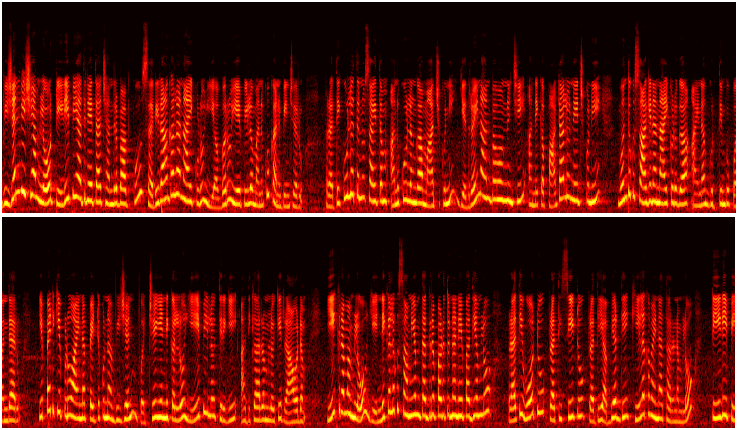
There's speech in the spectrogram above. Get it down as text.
విజన్ విషయంలో టీడీపీ అధినేత చంద్రబాబుకు సరిరాగల నాయకుడు ఎవ్వరూ ఏపీలో మనకు కనిపించరు. ప్రతికూలతను సైతం అనుకూలంగా మార్చుకుని ఎదురైన అనుభవం నుంచి అనేక పాఠాలు నేర్చుకుని ముందుకు సాగిన నాయకుడుగా ఆయన గుర్తింపు పొందారు. ఇప్పటికిప్పుడు ఆయన పెట్టుకున్న విజన్ వచ్చే ఎన్నికల్లో ఏపీలో తిరిగి అధికారంలోకి రావడం. ఈ క్రమంలో ఎన్నికలకు సమయం దగ్గర పడుతున్న నేపథ్యంలో ప్రతి ఓటు ప్రతి సీటు ప్రతి అభ్యర్థి కీలకమైన తరుణంలో టీడీపీ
